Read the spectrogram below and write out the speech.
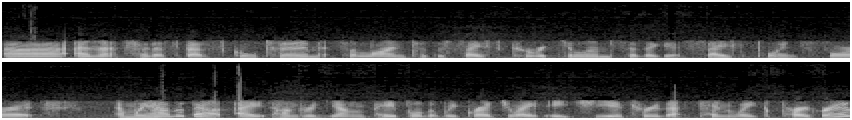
Uh, and that's, so that's about a school term. It's aligned to the SACE curriculum, so they get SACE points for it. And we have about 800 young people that we graduate each year through that 10 week program,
